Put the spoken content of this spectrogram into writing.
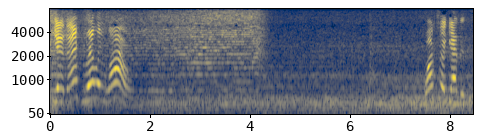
Yeah, that's really loud. Once again,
